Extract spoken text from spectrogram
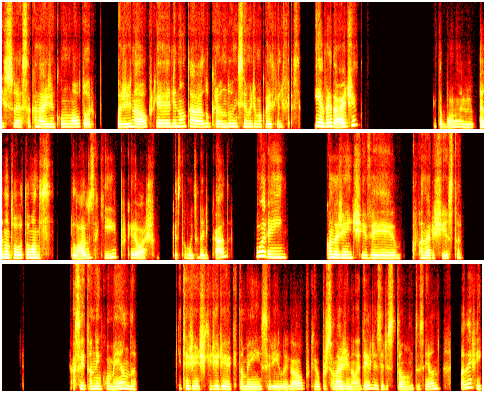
isso é sacanagem com o autor original, porque ele não tá lucrando em cima de uma coisa que ele fez. E é verdade tá bom, eu não tô tomando lados aqui, porque eu acho questão muito delicada. Porém, quando a gente vê fanartista aceitando encomenda, que tem gente que diria que também seria ilegal, porque o personagem não é deles, eles estão desenhando. Mas enfim,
